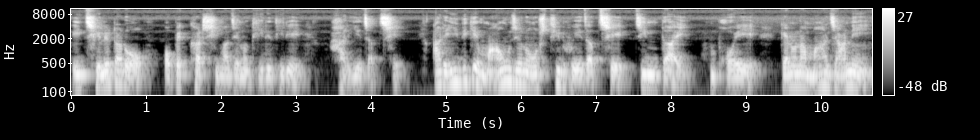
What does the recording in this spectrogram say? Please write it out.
এই ছেলেটারও অপেক্ষার সীমা যেন ধীরে ধীরে হারিয়ে যাচ্ছে। আর এইদিকে মাও যেন অস্থির হয়ে যাচ্ছে চিন্তায়, ভয়ে। কেননা মা জানে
